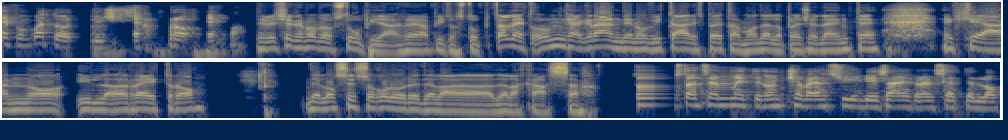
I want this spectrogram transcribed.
iPhone 14 e Pro e qua. La versione proprio stupida, cioè, capito? Stupida. Ho detto, l'unica grande novità rispetto al modello precedente è che hanno il retro dello stesso colore della, della cassa. Sostanzialmente non c'è variazioni di design tra il 7 e l'8.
